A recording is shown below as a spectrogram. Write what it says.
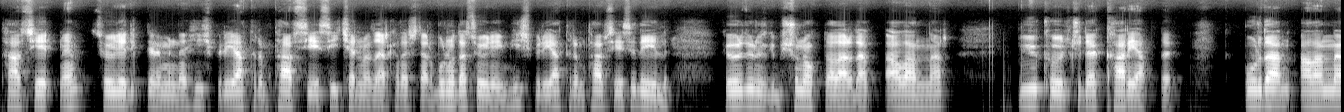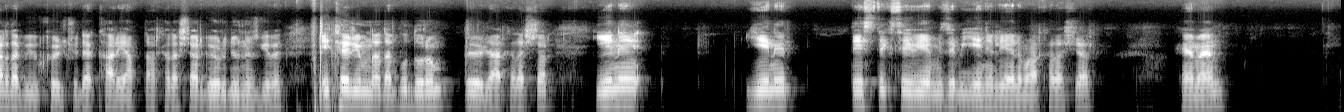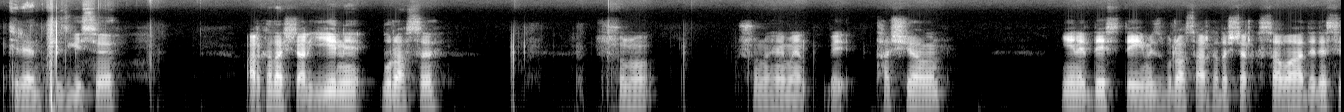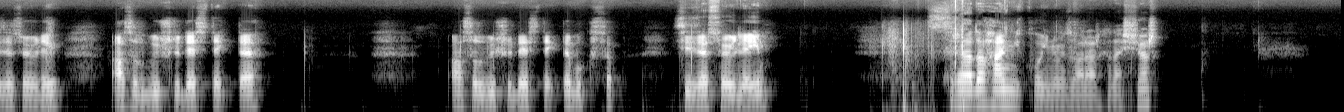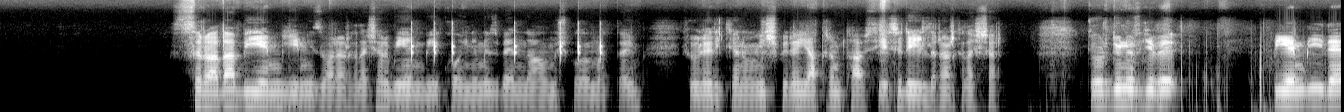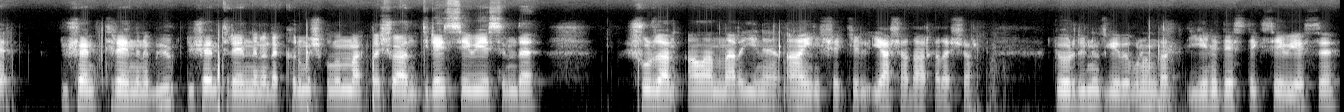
tavsiye etmem. Söylediklerimin de hiçbiri yatırım tavsiyesi içermez arkadaşlar. Bunu da söyleyeyim. Hiçbiri yatırım tavsiyesi değildir. Gördüğünüz gibi şu noktalarda alanlar büyük ölçüde kar yaptı. Buradan alanlar da büyük ölçüde kar yaptı arkadaşlar gördüğünüz gibi. Ethereum'da da bu durum böyle arkadaşlar. Yeni yeni destek seviyemizi bir yenileyelim arkadaşlar. Hemen tren çizgisi. Arkadaşlar yeni burası. Şunu şunu hemen bir taşıyalım. Yeni desteğimiz burası arkadaşlar. Kısa vadede size söyleyeyim. Asıl güçlü destekte asıl güçlü destekte bu kısım. Size söyleyeyim. Sırada hangi coin'imiz var arkadaşlar? Sırada BNB'miz var arkadaşlar. BNB coin'imiz ben de almış bulunmaktayım. Söylediklerimin hiçbiri yatırım tavsiyesi değildir arkadaşlar. Gördüğünüz gibi BNB de düşen trendini, büyük düşen trendini de kırmış bulunmakta. Şu an direnç seviyesinde. Şuradan alanlar yine aynı şekil yaşadı arkadaşlar. Gördüğünüz gibi bunun da yeni destek seviyesi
